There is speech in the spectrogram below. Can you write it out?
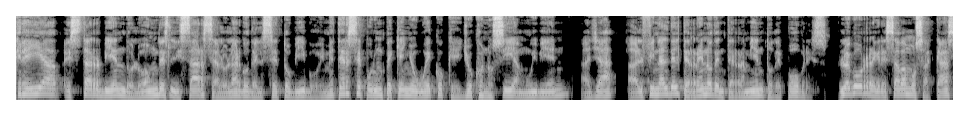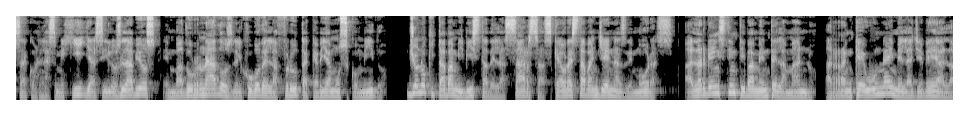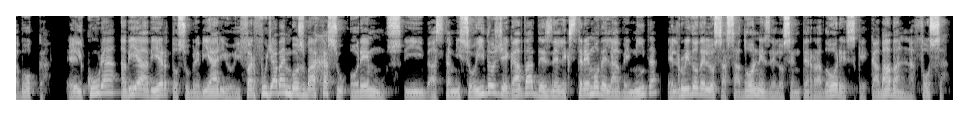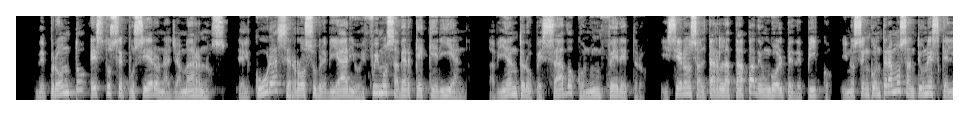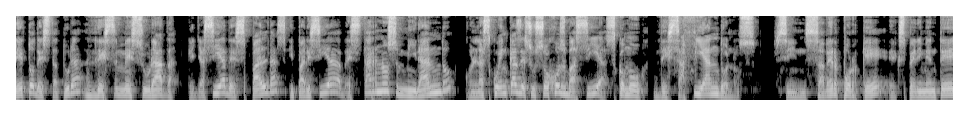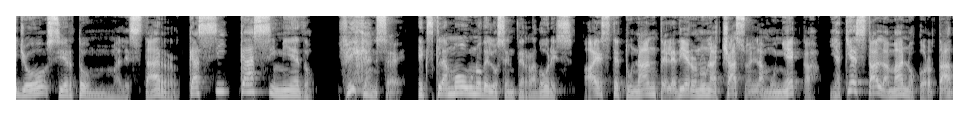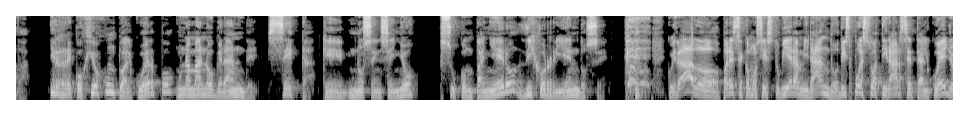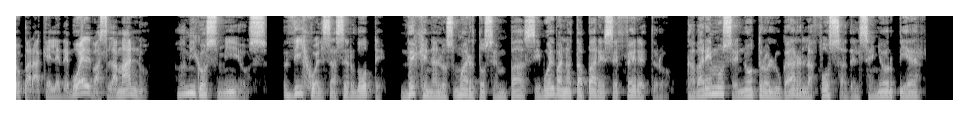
Creía estar viéndolo aún deslizarse a lo largo del seto vivo y meterse por un pequeño hueco que yo conocía muy bien, allá, al final del terreno de enterramiento de pobres. Luego regresábamos a casa con las mejillas y los labios embadurnados del jugo de la fruta que habíamos comido. Yo no quitaba mi vista de las zarzas que ahora estaban llenas de moras. Alargué instintivamente la mano, arranqué una y me la llevé a la boca. El cura había abierto su breviario y farfullaba en voz baja su oremus, y hasta mis oídos llegaba desde el extremo de la avenida el ruido de los asadones de los enterradores que cavaban la fosa. De pronto estos se pusieron a llamarnos. El cura cerró su breviario y fuimos a ver qué querían. Habían tropezado con un féretro. Hicieron saltar la tapa de un golpe de pico, y nos encontramos ante un esqueleto de estatura desmesurada, que yacía de espaldas y parecía estarnos mirando con las cuencas de sus ojos vacías, como desafiándonos. Sin saber por qué, experimenté yo cierto malestar, casi, casi miedo. Fíjense, exclamó uno de los enterradores. A este tunante le dieron un hachazo en la muñeca, y aquí está la mano cortada. Y recogió junto al cuerpo una mano grande, seca, que nos enseñó. Su compañero dijo riéndose. Cuidado, parece como si estuviera mirando, dispuesto a tirársete al cuello para que le devuelvas la mano. Amigos míos, dijo el sacerdote, Dejen a los muertos en paz y vuelvan a tapar ese féretro. Cavaremos en otro lugar la fosa del señor Pierre.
